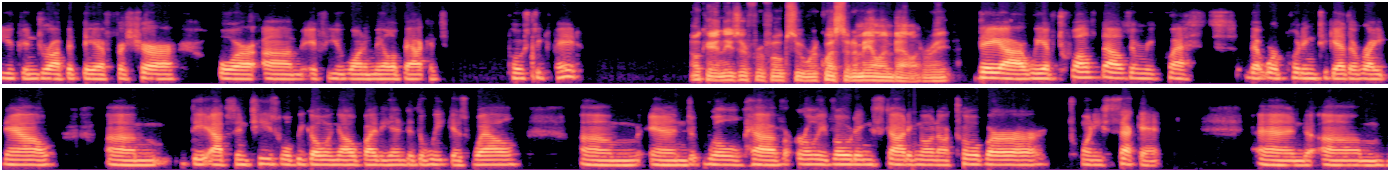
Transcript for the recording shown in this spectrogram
you can drop it there for sure. Or um, if you want to mail it back, it's postage paid. Okay, and these are for folks who requested a mail-in ballot, right? They are. We have 12,000 requests that we're putting together right now. Um, the absentees will be going out by the end of the week as well. Um, and we'll have early voting starting on October 22nd. And um,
